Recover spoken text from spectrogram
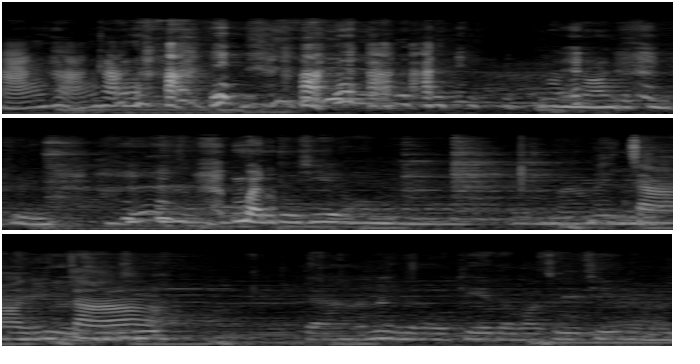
หางหางหางหายหางหายนอนนอนจะกินคืนเหมือน ซูชิเรามีมานี่จ้านี่จ้า แต่อันนั้นคือโอเคแต่ว่าซูชิเนี่ยมัน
